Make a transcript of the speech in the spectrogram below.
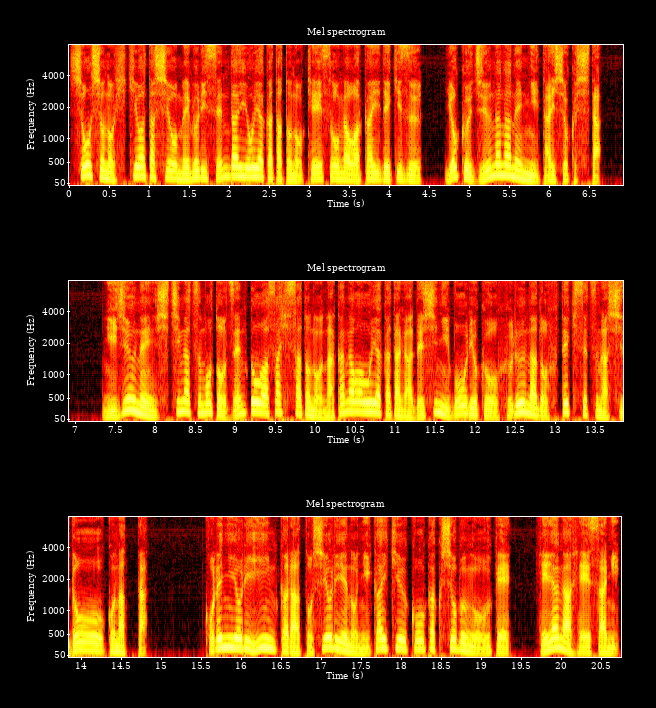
証書の引き渡しをめぐり仙台親方との係争が和解できず、翌17年に退職した。20年7月元前頭朝日里の中川親方が弟子に暴力を振るうなど不適切な指導を行った。これにより委員から年寄りへの2階級降格処分を受け、部屋が閉鎖に。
